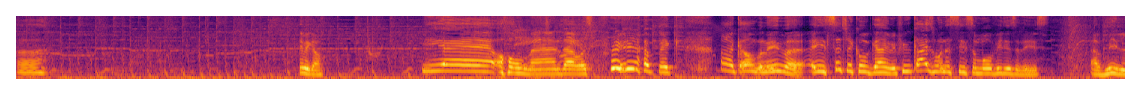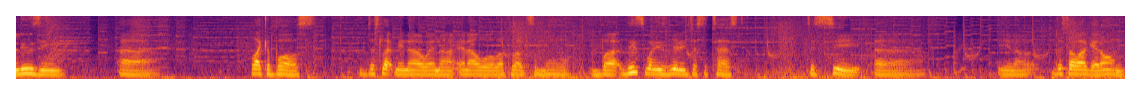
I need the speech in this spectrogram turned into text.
Uh, here we go. Yeah! Oh man, that was pretty epic. I can't believe it. It's such a cool game. If you guys want to see some more videos of these, of me losing uh, like a boss, just let me know and, uh, and I will upload some more. But this one is really just a test to see, uh, you know, just how I get on.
